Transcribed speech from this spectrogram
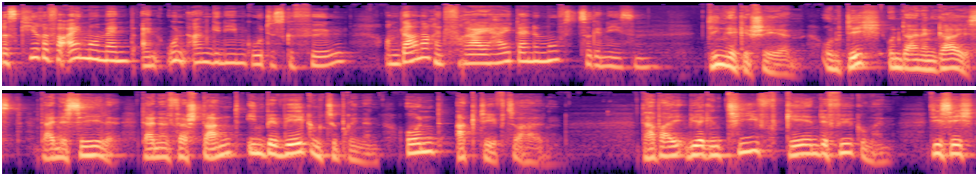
Riskiere für einen Moment ein unangenehm gutes Gefühl, um danach in Freiheit deine Moves zu genießen. Dinge geschehen, um dich und deinen Geist, deine Seele, deinen Verstand in Bewegung zu bringen und aktiv zu halten. Dabei wirken tiefgehende Fügungen, die sich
